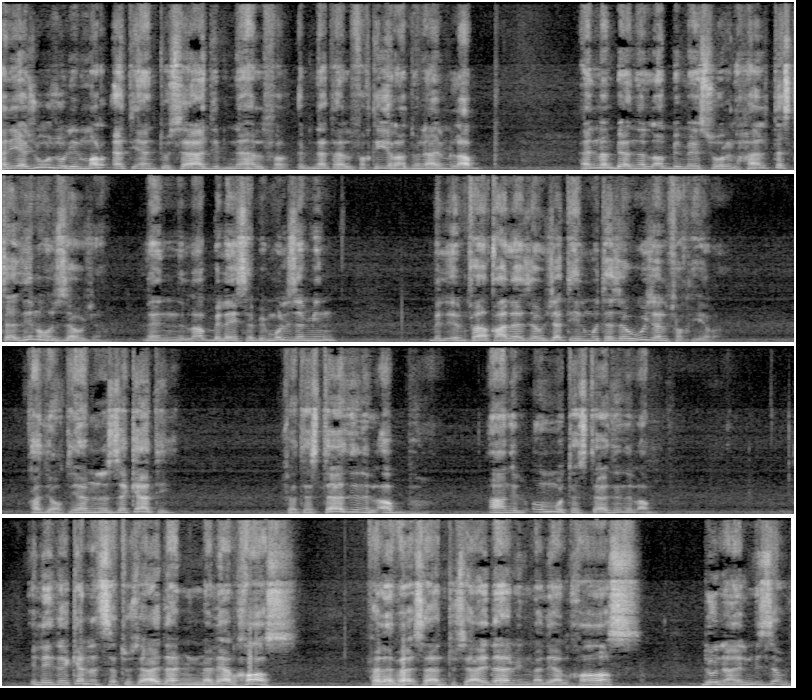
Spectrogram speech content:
هل يجوز للمرأة أن تساعد ابنها الف... ابنتها الفقيرة دون علم الأب؟ علما بأن الأب ميسور الحال تستأذنه الزوجة لأن الأب ليس بملزم بالإنفاق على زوجته المتزوجة الفقيرة. قد يعطيها من الزكاة. فتستأذن الأب عن الأم تستأذن الأب. إلا إذا كانت ستساعدها من مالها الخاص. فلا بأس أن تساعدها من مالها الخاص دون علم الزوج.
